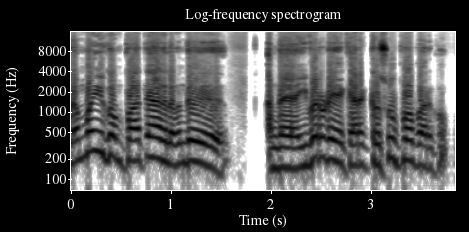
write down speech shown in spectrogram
பிரம்மயுகம் பார்த்தேன் அதில் வந்து அந்த இவருடைய கேரக்டர் சூப்பராக இருக்கும்.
